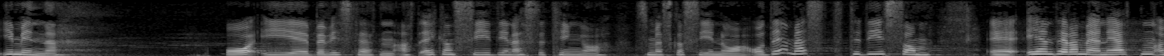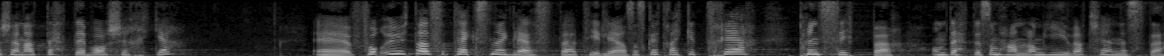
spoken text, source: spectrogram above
i minnet og i bevisstheten at jeg kan si de neste tinga som jeg skal si nå. Og det er mest til de som er en del av menigheten og kjenner at dette er vår kirke. Eh, for ut av teksten jeg leste tidligere, så skal jeg trekke tre prinsipper om dette som handler om givertjeneste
